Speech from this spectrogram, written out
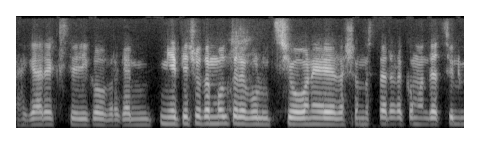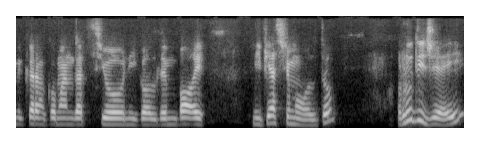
Garex ti dico perché mi è piaciuta molto l'evoluzione, lasciando stare raccomandazioni, micro raccomandazioni, Golden Boy, mi piace molto. Rudy J,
